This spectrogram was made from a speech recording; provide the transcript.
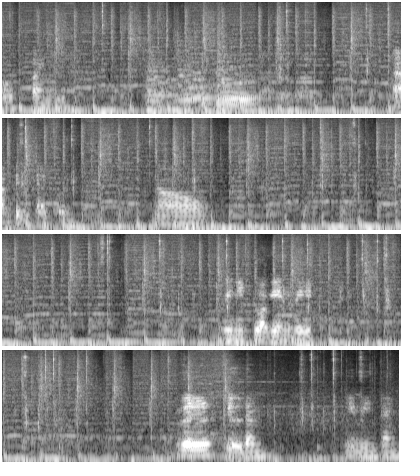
Oh finally I'm that now we need to again wait We'll kill them in meantime.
